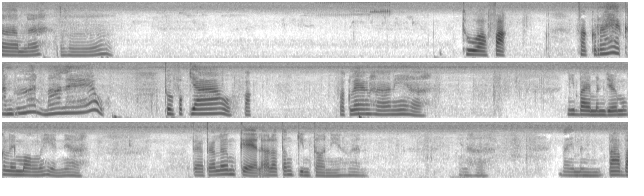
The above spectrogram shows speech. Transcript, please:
งามนะ อือหือถั่วฝัก ฝักแรกคันเพื่อนมาแล้ว ถั่วฝักยาว ฝัก ฝักแรกนะคะนี่ค่ะ นี่ใบมันเยอะมันก็เลยมองไม่เห็นเนี่ย แต่ถ้าเริ่มแก่แล้วเราต้องกินตอนนี้เพื่อน นี่นะคะ ใบมันป้าใบ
